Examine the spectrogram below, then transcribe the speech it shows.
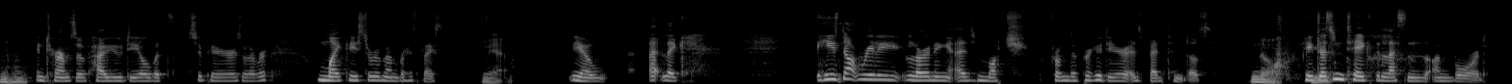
Mhm. in terms of how you deal with superiors, whatever. Mike needs to remember his place. yeah, You know, uh, like he's not really learning as much from the Brigadier as Benton does. no, He doesn't take the lessons on board.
